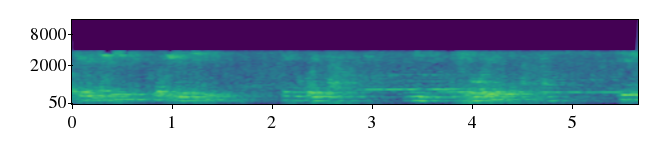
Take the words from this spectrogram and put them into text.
学习和学习可以回答你所有的答案。其实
